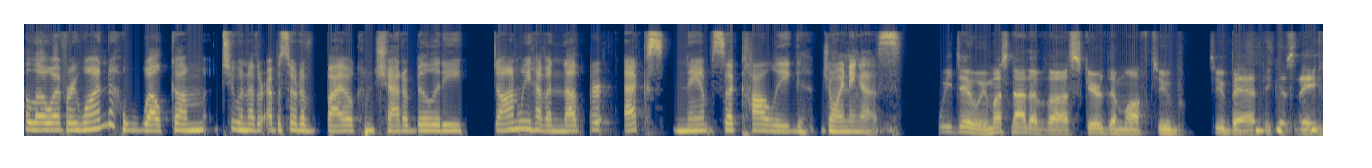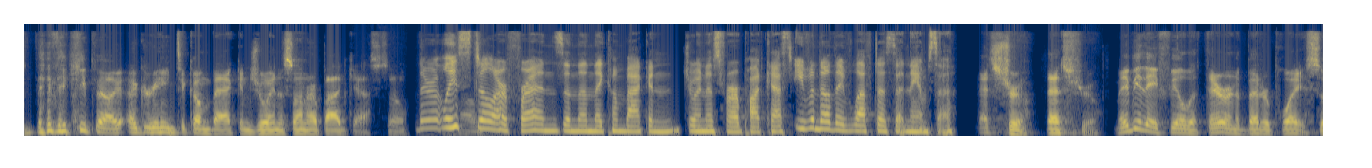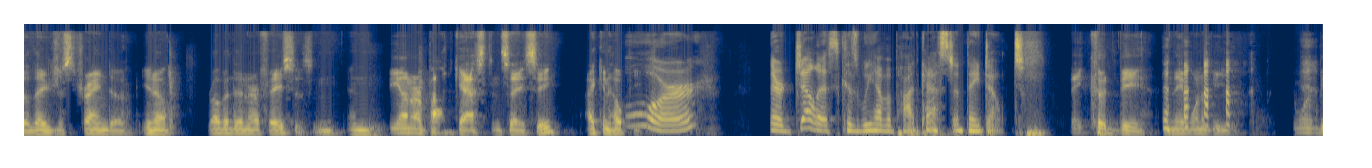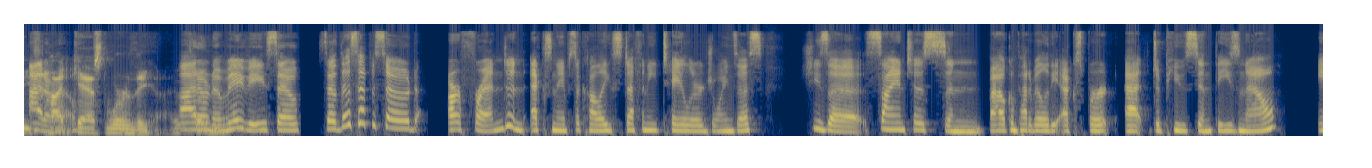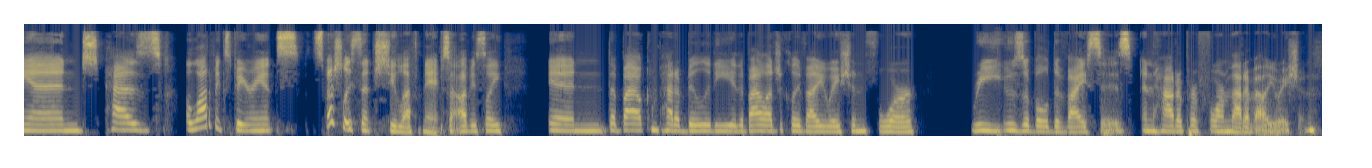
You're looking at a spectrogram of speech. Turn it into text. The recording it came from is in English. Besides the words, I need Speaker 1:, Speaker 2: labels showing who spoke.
Speaker 1: Hello, everyone. Welcome to another episode of Biocompatibility. Don, we have another ex NAMSA colleague joining us.
Speaker 2: We do. We must not have uh, scared them off too too bad because they they keep uh, agreeing to come back and join us on our podcast. So
Speaker 1: they're at least um, still our friends, and then they come back and join us for our podcast, even though they've left us at NAMSA.
Speaker 2: That's true. That's true. Maybe they feel that they're in a better place, so they're just trying to, you know, rub it in our faces and, and be on our podcast and say, see, I can help you.
Speaker 1: Or they're jealous because we have a podcast and they don't.
Speaker 2: They could be, and they want to be want to be podcast know. worthy.
Speaker 1: I, I don't know, maybe. So so this episode, our friend and ex NAMSA colleague Stephanie Taylor joins us. She's a scientist and biocompatibility expert at DePuy Synthes now and has a lot of experience, especially since she left NAMSA, obviously, in the biocompatibility, the biological evaluation for reusable devices and how to perform that evaluation.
